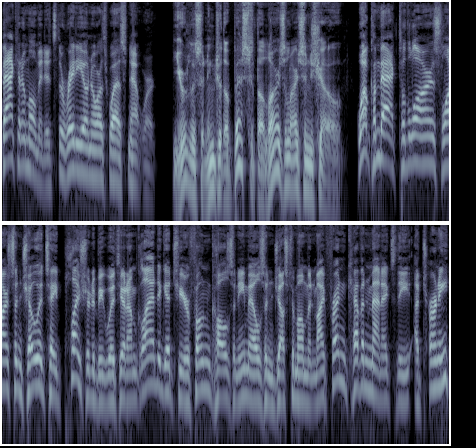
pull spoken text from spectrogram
Back in a moment. It's the Radio Northwest Network. You're listening to the best of the Lars Larson Show. Welcome back to the Lars Larson Show. It's a pleasure to be with you, and I'm glad to get to your phone calls and emails in just a moment. My friend Kevin Mannix, the attorney,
